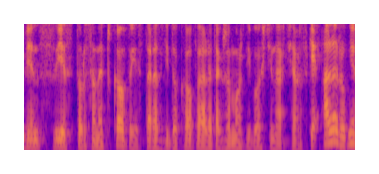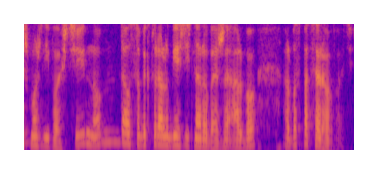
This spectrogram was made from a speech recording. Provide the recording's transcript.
Więc jest tor saneczkowy, jest taras widokowy, ale także możliwości narciarskie, ale również możliwości no, dla osoby, która lubi jeździć na rowerze albo, albo spacerować.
